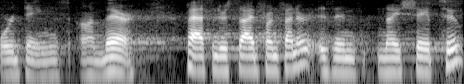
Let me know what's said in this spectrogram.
or dings on there. Passenger side front fender is in nice shape too.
